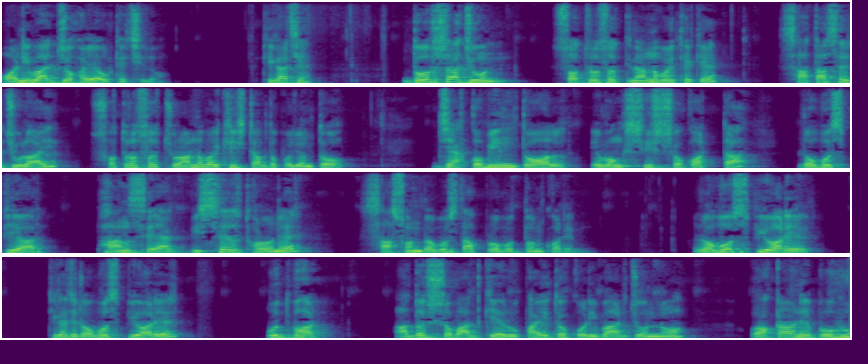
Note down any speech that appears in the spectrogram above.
অনিবার্য হয়ে উঠেছিল। ঠিক আছে? দোসরা জুন সতেরোশো তিরানব্বই থেকে সাতাশে জুলাই সতেরোশো চুরানব্বই খ্রিস্টাব্দ পর্যন্ত জ্যাকোবিন দল এবং শীর্ষকর্তা রোবোস্পিয়ার ফ্রান্সে এক বিশেষ ধরনের শাসন ব্যবস্থা প্রবর্তন করেন। রবোস্পিয়রের, ঠিক আছে, রবোস্পিয়রের উদ্ভট আদর্শবাদকে রূপায়িত করিবার জন্য অকারণে বহু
